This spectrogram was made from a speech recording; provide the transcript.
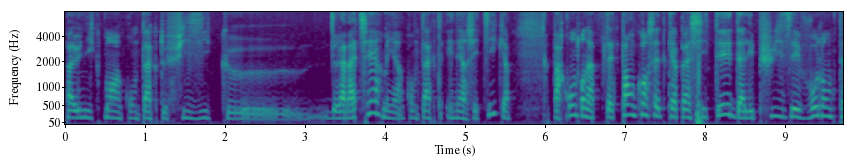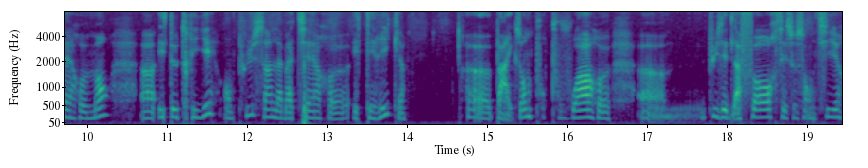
pas uniquement un contact physique euh, de la matière, mais un contact énergétique. Par contre, on n'a peut-être pas encore cette capacité d'aller puiser volontairement euh, et de trier en plus hein, la matière euh, éthérique. par exemple, pour pouvoir puiser de la force et se sentir,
